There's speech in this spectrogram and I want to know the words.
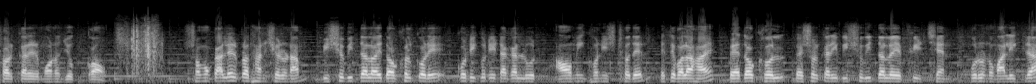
সরকারের মনোযোগ কম। সমকালের প্রধান শিরোনাম, বিশ্ববিদ্যালয় দখল করে কোটি কোটি টাকা লুট আওয়ামী ঘনিষ্ঠদের। এতে বলা হয়, বেদখল বেসরকারি বিশ্ববিদ্যালয়ে ফিরছেন পুরনো মালিকরা।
